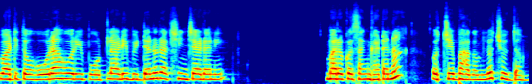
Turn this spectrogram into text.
వాటితో హోరాహోరీ పోట్లాడి బిడ్డను రక్షించాడని. మరొక సంఘటన వచ్చే భాగంలో చూద్దాం.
